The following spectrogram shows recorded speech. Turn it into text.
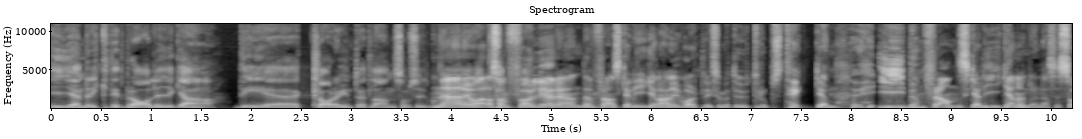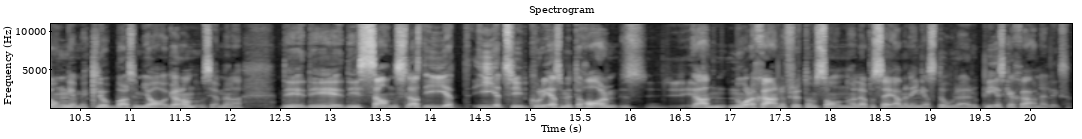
i en riktigt bra liga. Ja. Det klarar ju inte ett land som Sydkorea Nej, och alla som följer den, den franska ligan han har ju varit liksom ett utropstecken i den franska ligan under den här säsongen med klubbar som jagar honom. Så jag menar, det, det, är, det är sanslöst i ett, i ett Sydkorea som inte har ja, några stjärnor förutom Son, höll jag på att säga, men inga stora europeiska stjärnor. Liksom.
